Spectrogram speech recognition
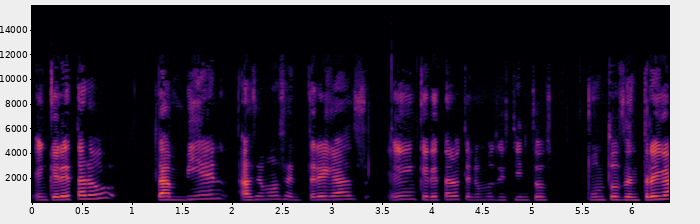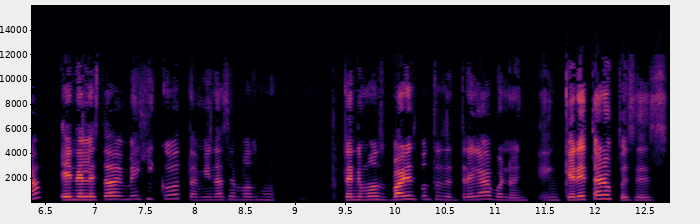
en Querétaro. También hacemos entregas en Querétaro, tenemos distintos puntos de entrega. En el Estado de México también hacemos tenemos varios puntos de entrega. Bueno, en, Querétaro, pues es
